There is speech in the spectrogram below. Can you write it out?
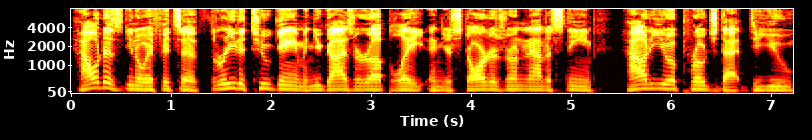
How does you know if it's a three to two game and you guys are up late and your starters running out of steam? How do you approach that? Do you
